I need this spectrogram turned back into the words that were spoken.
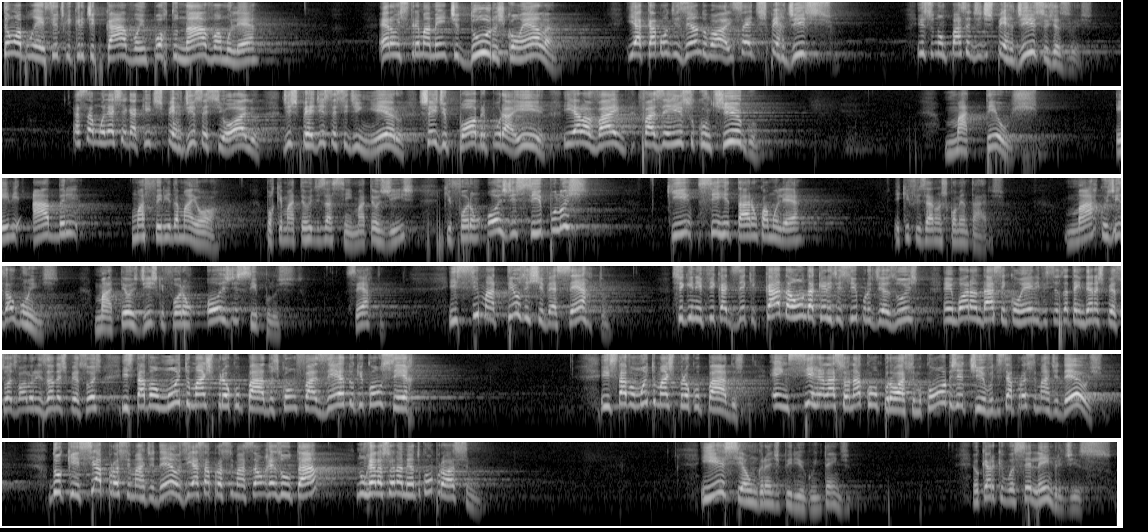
tão aborrecidos que criticavam, importunavam a mulher, eram extremamente duros com ela, e acabam dizendo: oh, isso é desperdício, isso não passa de desperdício, Jesus. Essa mulher chega aqui, desperdiça esse óleo, desperdiça esse dinheiro, cheio de pobre por aí, e ela vai fazer isso contigo. Mateus, ele abre uma ferida maior, porque Mateus diz assim: Mateus diz que foram os discípulos que se irritaram com a mulher e que fizeram os comentários. Marcos diz alguns, Mateus diz que foram os discípulos, certo? E se Mateus estiver certo, significa dizer que cada um daqueles discípulos de Jesus, embora andassem com ele, atendendo as pessoas, valorizando as pessoas, estavam muito mais preocupados com o fazer do que com o ser. E estavam muito mais preocupados em se relacionar com o próximo, com o objetivo de se aproximar de Deus, do que se aproximar de Deus e essa aproximação resultar num relacionamento com o próximo. E esse é um grande perigo, entende? Eu quero que você lembre disso.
